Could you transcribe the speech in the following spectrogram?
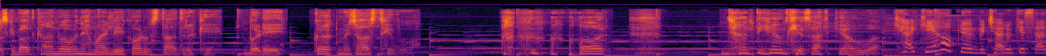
उसके बाद खान बाबा ने हमारे लिए एक और उस्ताद रखे। बड़े कड़क मिजाज थे वो। और जानती है उनके साथ क्या हुआ? क्या किया आपने उन बेचारों के साथ?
